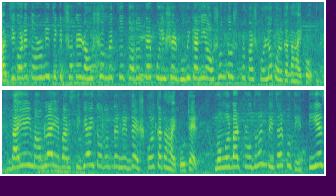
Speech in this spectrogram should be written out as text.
আরজিগড়ে তরুণী চিকিৎসকের রহস্য মৃত্যুর তদন্তে পুলিশের ভূমিকা নিয়ে অসন্তোষ প্রকাশ করল কলকাতা হাইকোর্ট। তাই এই মামলায় এবার সিবিআই তদন্তের নির্দেশ কলকাতা হাইকোর্টের। মঙ্গলবার প্রধান বিচারপতি টিএস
